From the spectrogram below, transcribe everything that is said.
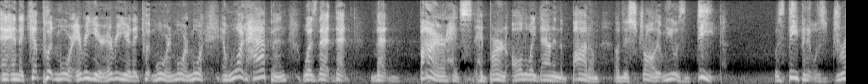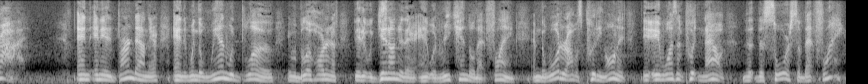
And, and they kept putting more every year. Every year, they'd put more and more and more. And what happened was that, that, that fire had, had burned all the way down in the bottom of this straw. I mean, it was deep. Was deep and it was dry. And, and it burned down there. And when the wind would blow, it would blow hard enough that it would get under there and it would rekindle that flame. And the water I was putting on it, it, it wasn't putting out the, the source of that flame.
